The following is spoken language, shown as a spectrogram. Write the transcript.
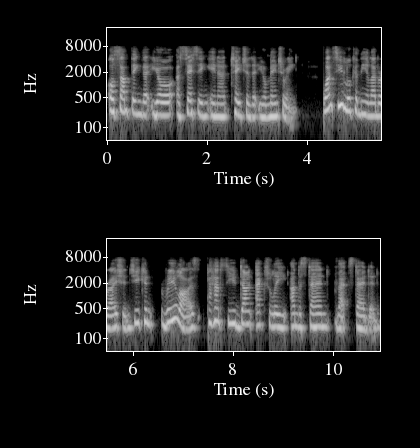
or something that you're assessing in a teacher that you're mentoring, once you look at the elaborations, you can realise perhaps you don't actually understand that standard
